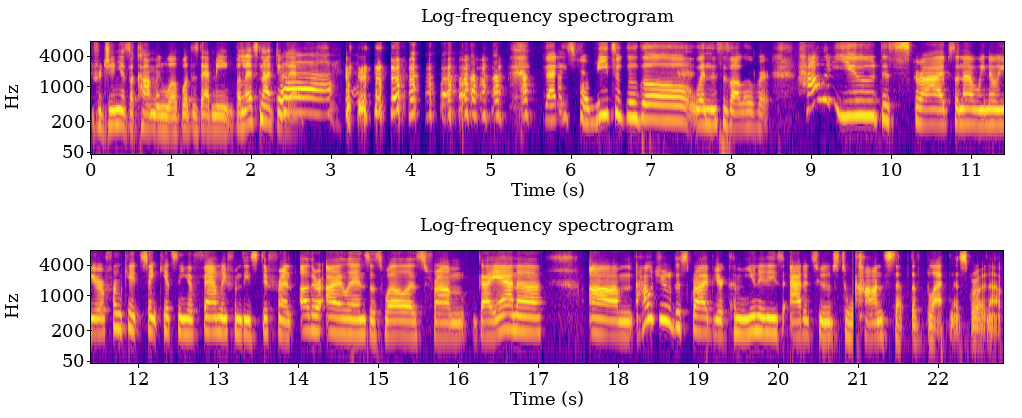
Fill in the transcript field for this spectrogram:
Virginia's a Commonwealth. What does that mean? But let's not do that. Ah. that is for me to Google when this is all over. How would you describe? So now we know you're from St. Kitts and you have family from these different other islands as well as from Guyana. Um, how would you describe your community's attitudes to concept of blackness growing up?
